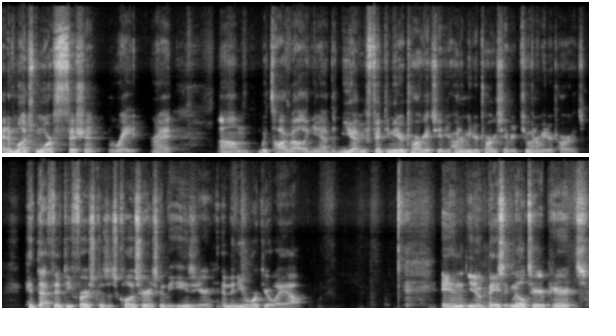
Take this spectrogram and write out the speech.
at a much more efficient rate right um, we talk about like you have the, you have your 50 meter targets you have your 100 meter targets you have your 200 meter targets hit that 50 first because it's closer and it's going to be easier and then you work your way out and you know basic military appearance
